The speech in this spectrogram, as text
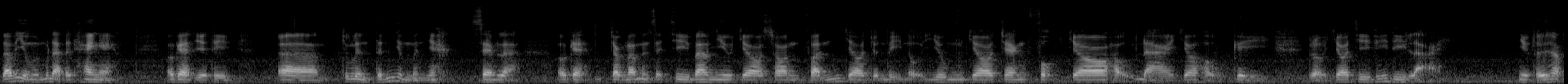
đó ví dụ mình muốn đạt được hai ngàn ok vậy thì uh, Trúc Linh tính giùm mình nha xem là Ok, trong đó mình sẽ chi bao nhiêu cho son phấn, cho chuẩn bị nội dung, cho trang phục, cho hậu đài, cho hậu kỳ, rồi cho chi phí đi lại. Nhiều thứ không?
